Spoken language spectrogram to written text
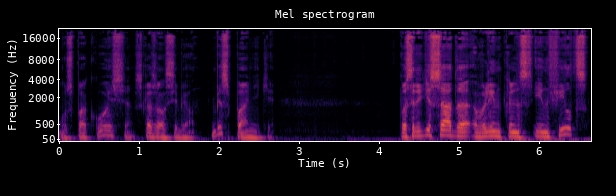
«Успокойся», — сказал себе он, — «без паники». Посреди сада в Линкольнс-Инфилдс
